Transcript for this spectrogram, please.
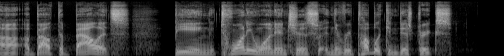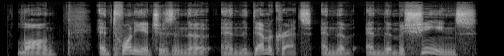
uh, about the ballots being 21 inches in the Republican districts long and 20 inches in the and the Democrats and the and the machines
